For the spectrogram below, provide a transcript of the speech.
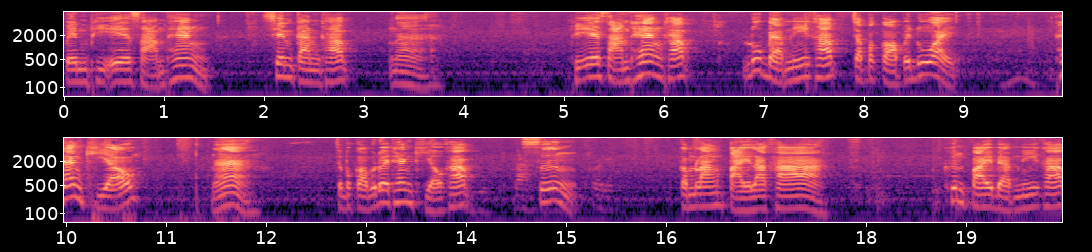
เป็น PA 3 แท่ง เช่นกันครับนะ PA 3 แท่งครับ รูปแบบนี้ครับจะประกอบไปด้วย แท่งเขียวนะจะประกอบไปด้วยแท่งเขียวครับ ซึ่งกำลังไต่ราคา ขึ้นไปแบบนี้ครับ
